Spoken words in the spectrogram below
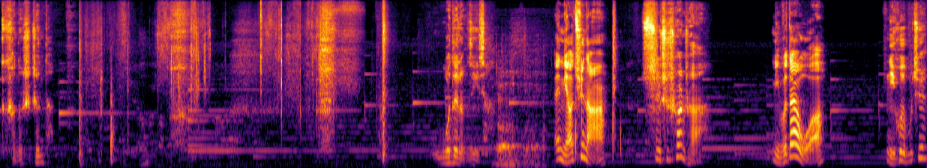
可能是真的。我得冷静一下。哎，你要去哪儿？去吃串串。你不带我，你会不去？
